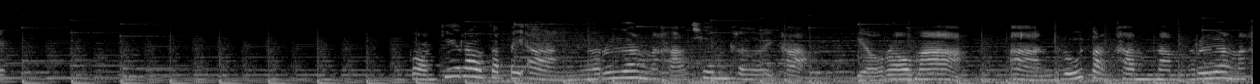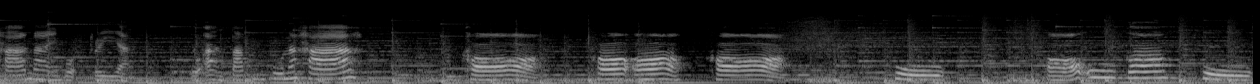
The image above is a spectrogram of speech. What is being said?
กๆ ก่อนที่เราจะไปอ่านเนื้อเรื่องนะคะ เช่นเคยค่ะ เดี๋ยวเรามาอ่านรู้จักคำนำเรื่องนะคะในบทเรียน เดี๋ยวอ่านตามคุณครูนะคะ คอ คออคอ ผูก ขออูก็ผูก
